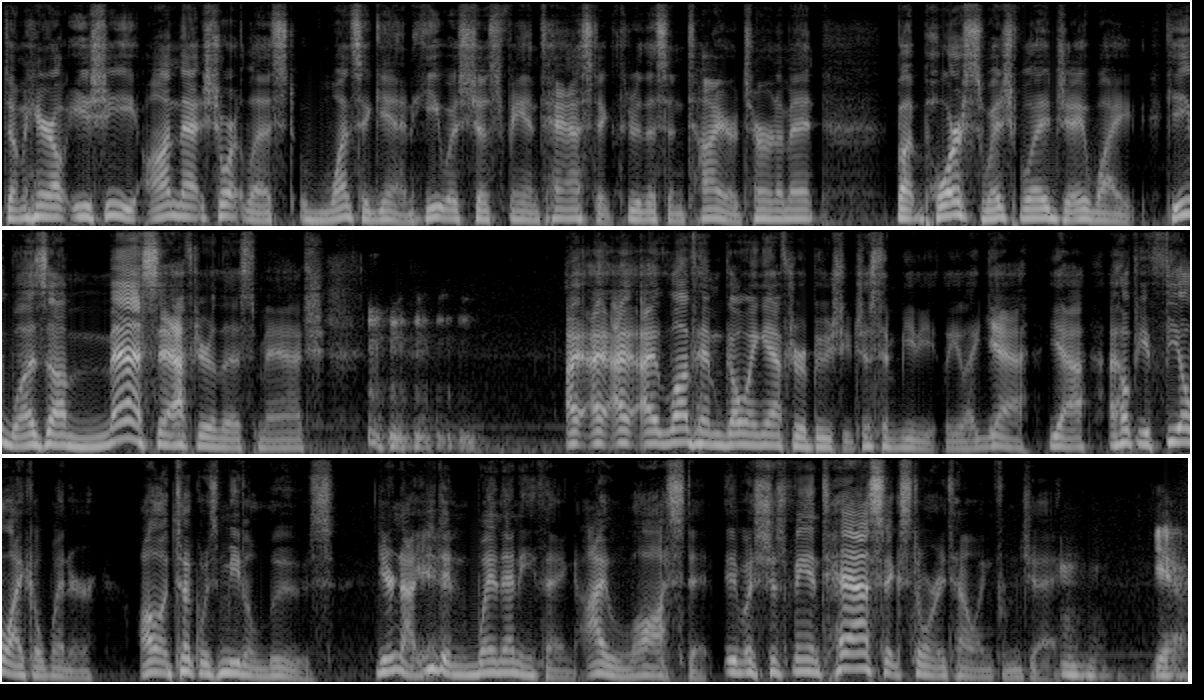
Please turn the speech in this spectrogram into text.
Tomohiro Ishii on that short list once again. He was just fantastic through this entire tournament. But poor Switchblade Jay White, he was a mess after this match. I, I I love him going after Ibushi just immediately. Like, yeah, yeah. I hope you feel like a winner. All it took was me to lose. You're not. Yeah. You didn't win anything. I lost it. It was just fantastic storytelling from Jay. Mm-hmm. Yeah,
